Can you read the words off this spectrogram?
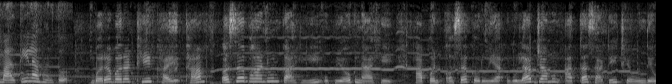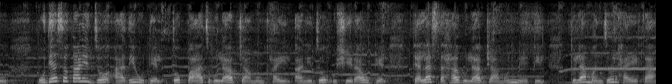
मालतीला म्हणतो बरं बरं ठीक आहे थांब. असं भांडून काहीही उपयोग नाही. आपण असं करूया. गुलाबजामुन आतासाठी ठेवून देऊ. उद्या सकाळी जो आधी उठेल तो पाच गुलाबजामुन खाईल आणि जो उशिरा उठेल त्याला सहा गुलाबजामुन मिळतील. तुला मंजूर आहे का?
